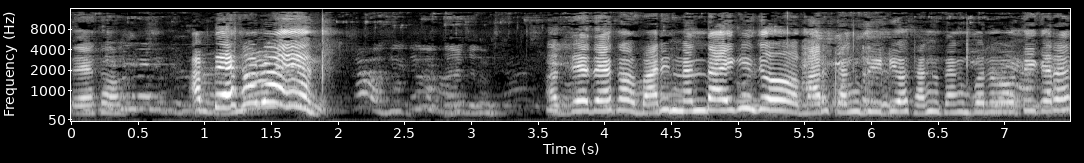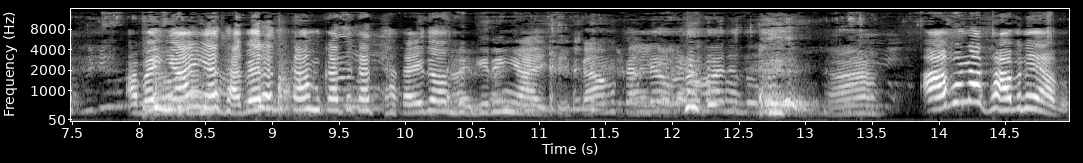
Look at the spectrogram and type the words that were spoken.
देखो। अब देखो ना अब ये देखो हमारी नंद आएगी जो हमारे संग वीडियो संग संग बनवती करे। अब यहाँ यहाँ सवेरे तो काम करते करते थकाई दो अब गिरी यहाँ आएगी। काम कर ले हाँ अब ना सामने अब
